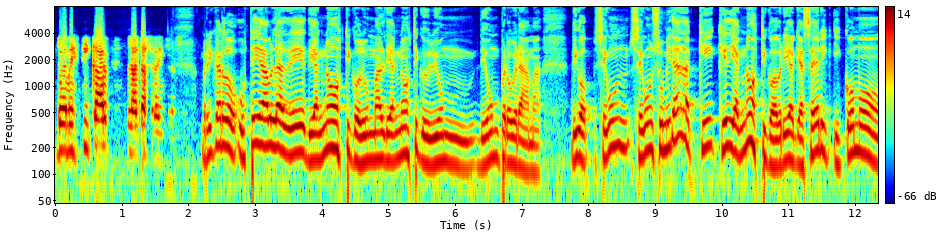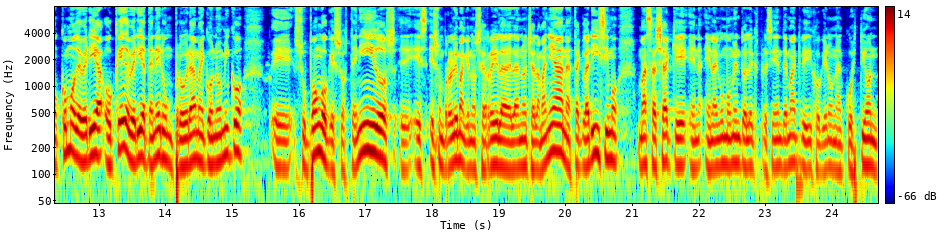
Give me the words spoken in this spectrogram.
domesticar la tasa de inflación. Ricardo, usted habla de diagnóstico, de un mal diagnóstico y de un, de un programa. Digo, según, según su mirada, ¿qué, diagnóstico habría que hacer y, cómo, cómo, debería o qué debería tener un programa económico? Eh, supongo que sostenidos, eh, es, es, un problema que no se arregla de la noche a la mañana, está clarísimo, más allá que en, en algún momento el expresidente Macri dijo que era una cuestión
